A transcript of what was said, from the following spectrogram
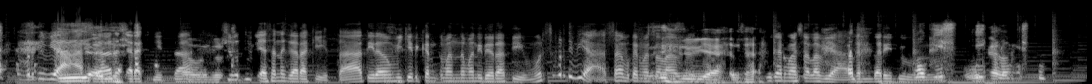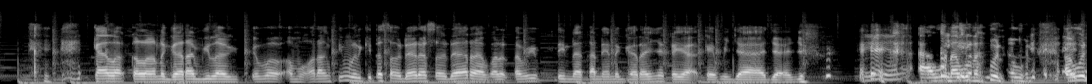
Seperti biasa Iya, iya. negara kita. Oh, bener. Seperti biasa negara kita tidak memikirkan teman-teman di daerah timur seperti biasa bukan masalah biasa. bukan masalah biasa dari dulu. logistik logistik Kalau kalau negara bilang sama, sama orang timur kita saudara-saudara, padahal- tapi tindakannya negaranya kayak kayak menjajah aja. Iya. Ampun, ampun, ampun, ampun,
